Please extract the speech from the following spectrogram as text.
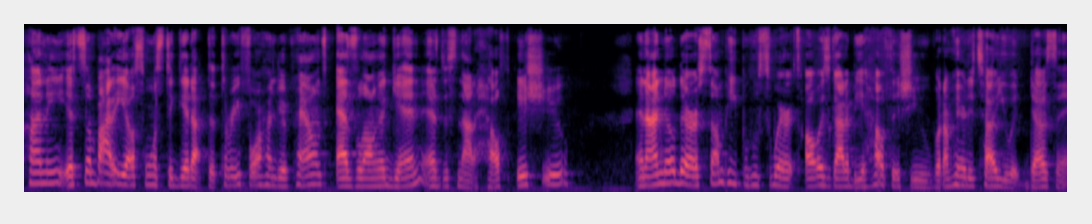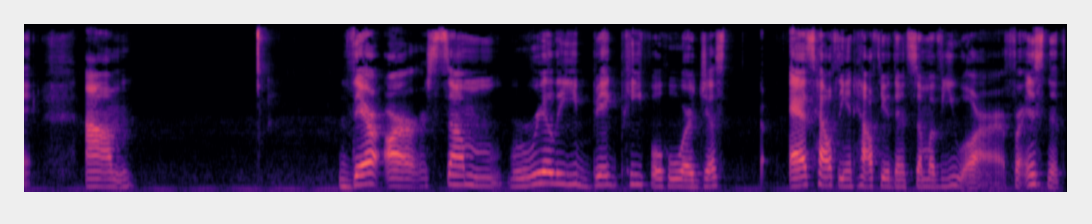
Honey, if somebody else wants to get up to three, four hundred pounds, as long again as it's not a health issue. And I know there are some people who swear it's always got to be a health issue, but I'm here to tell you it doesn't. Um, there are some really big people who are just as healthy and healthier than some of you are. For instance,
